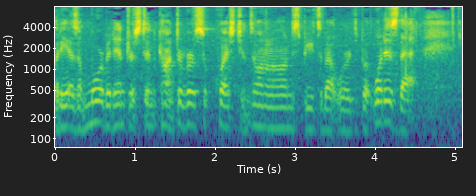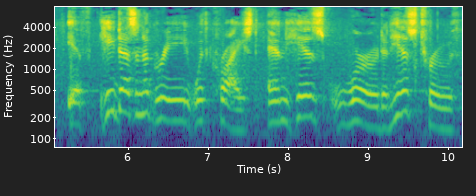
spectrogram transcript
But he has a morbid interest in controversial questions, on and on, disputes about words. But what is that? If he doesn't agree with Christ and his word and his truth,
